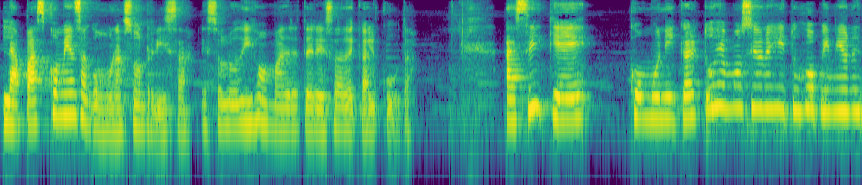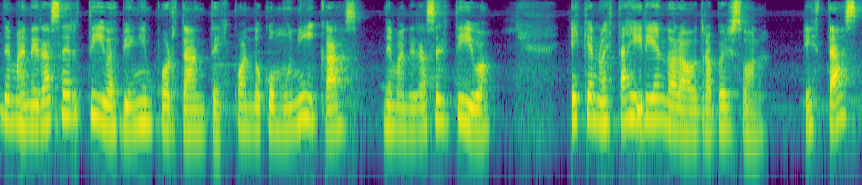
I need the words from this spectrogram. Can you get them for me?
La paz comienza con una sonrisa. Eso lo dijo Madre Teresa de Calcuta. Así que comunicar tus emociones y tus opiniones de manera asertiva es bien importante. Cuando comunicas de manera asertiva, es que no estás hiriendo a la otra persona. Estás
